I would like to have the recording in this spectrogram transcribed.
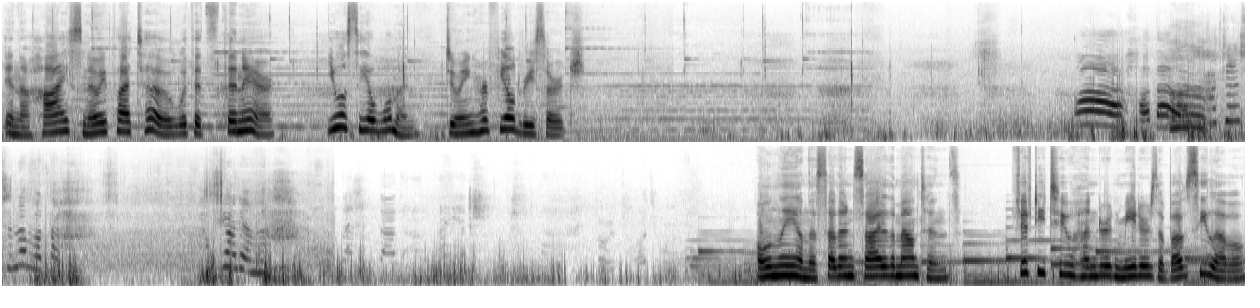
in the high snowy plateau with its thin air, you will see a woman doing her field research. 哇，好大啊！它，真是那么大！Only on the southern side of the mountains, 5,200 meters above sea level,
